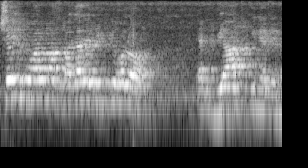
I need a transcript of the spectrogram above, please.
সেই গোয়াল মাছ বাজারে বিক্রি হলো, এক বিয়াদ কিনে নিল।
